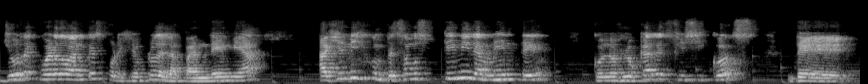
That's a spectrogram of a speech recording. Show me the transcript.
yo recuerdo antes, por ejemplo, de la pandemia, aquí en México empezamos tímidamente con los locales físicos de,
